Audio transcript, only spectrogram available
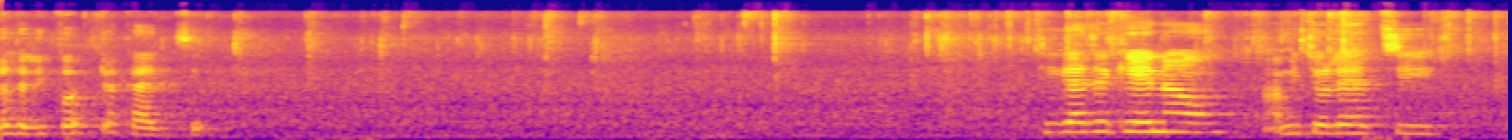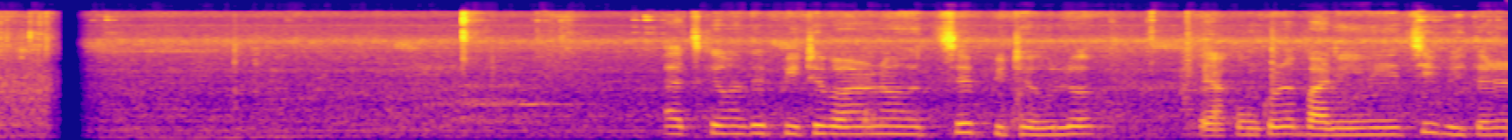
ললিপপটা খাচ্ছে। ঠিক আছে, খেয়ে নাও, আমি চলে যাচ্ছি। আজকে আমাদের পিঠে বানানো হচ্ছে, পিঠেগুলো এরকম করে বানিয়ে নিয়েছি, ভিতরে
